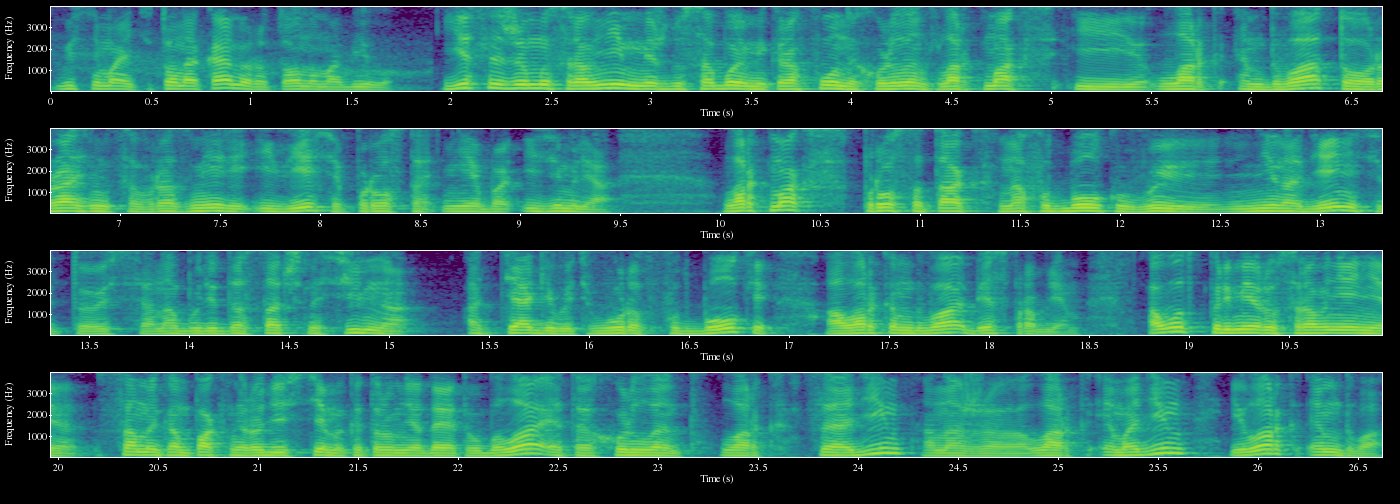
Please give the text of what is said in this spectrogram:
вы снимаете то на камеру, то на мобилу. Если же мы сравним между собой микрофоны Hoyland Lark Max и Lark M2, то разница в размере и весе просто небо и земля. Lark Max просто так на футболку вы не наденете, то есть она будет достаточно сильно оттягивать ворот футболки, а Larcom 2 без проблем. А вот, к примеру, сравнение самой компактной радиосистемой, которая у меня до этого была, это Hoyland Lark C1, она же Lark M1 и Lark M2.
